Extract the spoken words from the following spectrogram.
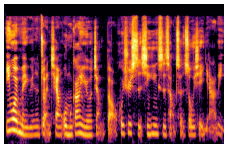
因为美元的转强，我们刚刚也有讲到，会去使新兴市场承受一些压力。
